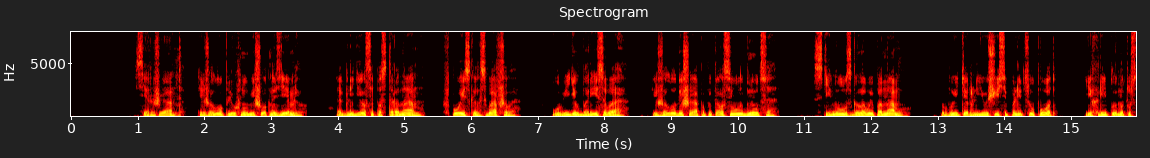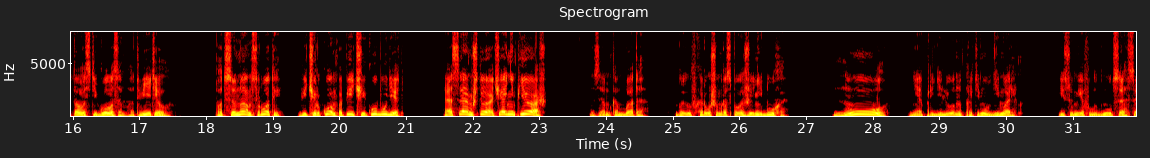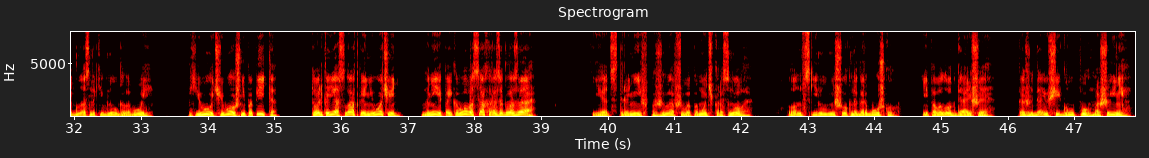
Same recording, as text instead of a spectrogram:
Сержант тяжело плюхнул мешок на землю, огляделся по сторонам, в поисках звавшего, увидел Борисова, тяжело дыша попытался улыбнуться, стянул с головы панаму, вытер льющийся по лицу пот и хриплым от усталости голосом ответил «Пацанам с роты вечерком попить чайку будет! А сам что, чай не пьешь?» Замкомбата был в хорошем расположении духа. «Ну!» — неопределенно протянул Димарик и, сумев улыбнуться, согласно кивнул головой. «Пью, чего уж не попить-то? Только я сладкое не очень, мне и пайкового сахара за глаза!» И, отстранив пожелавшего помочь Краснова, он вскинул мешок на горбушку и поволок дальше, к ожидающей группу машине.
